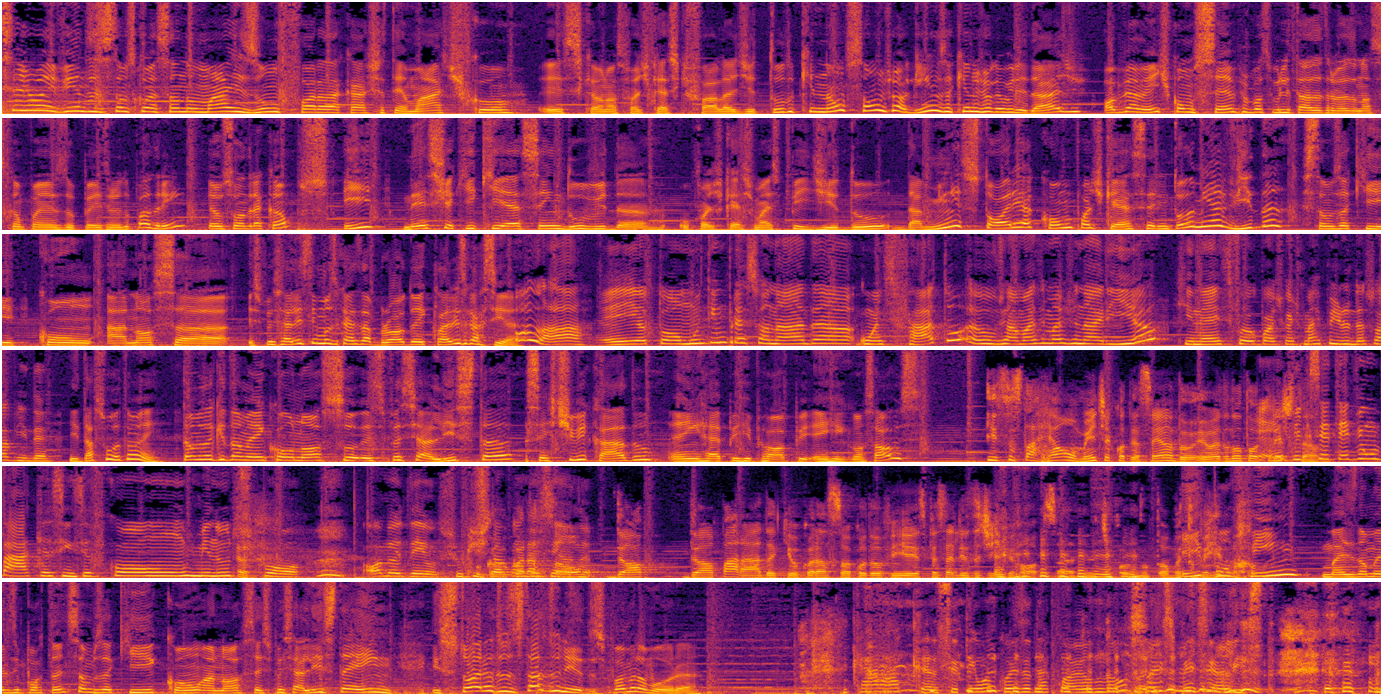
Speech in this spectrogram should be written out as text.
Sejam bem-vindos, estamos começando mais um Fora da Caixa temático. Esse que é o nosso podcast que fala de tudo que não são joguinhos aqui no Jogabilidade. Obviamente, como sempre, possibilitado através das nossas campanhas do Patreon e do Padrim. Eu sou o André Campos e neste aqui que é, sem dúvida, o podcast mais pedido da minha história como podcaster em toda a minha vida, estamos aqui com a nossa especialista em musicais da Broadway, Clarice Garcia. Olá, eu tô muito impressionada com esse fato. Eu jamais imaginaria que né, esse foi o podcast mais pedido da sua vida. E da sua também. Estamos aqui também com o nosso especialista certificado em rap e hip hop, Henrique Gonçalves. Isso está realmente acontecendo? Eu ainda não tô Eu achei acreditando. que você teve um baque, assim, você ficou uns minutos, pô. Oh meu Deus, o que está o coração acontecendo? deu uma, deu uma parada aqui, o coração, quando eu vi especialista de hip hop, sabe? tipo, não tô muito E bem. por não. fim, mas não menos importante, estamos aqui com a nossa especialista em História dos Estados Unidos, Pamela Moura. Caraca, se tem uma coisa da qual eu não sou especialista.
